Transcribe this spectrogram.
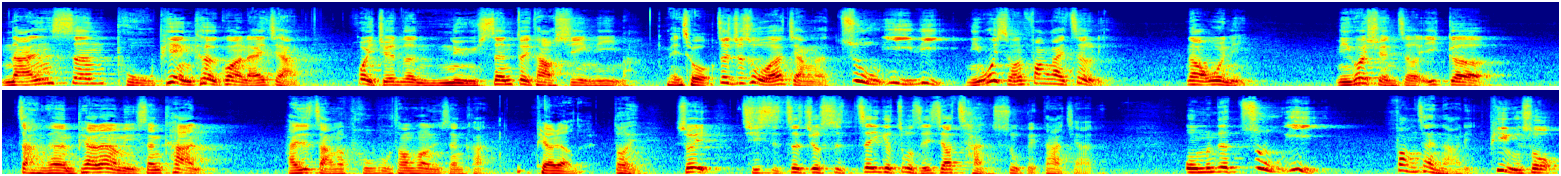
男生普遍客观来讲，会觉得女生对他有吸引力嘛，没错，这就是我要讲的注意力，你为什么放在这里？那我问你，你会选择一个长得很漂亮的女生看，还是长得普普通通的女生看？漂亮的。对，所以其实这就是这个作者一直要阐述给大家的，我们的注意放在哪里？譬如说，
